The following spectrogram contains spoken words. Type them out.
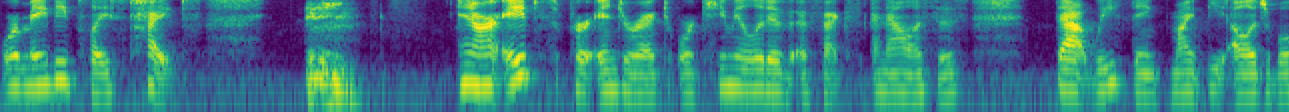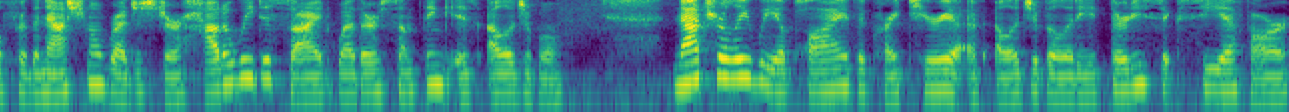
or maybe place types. In our APES for indirect or cumulative effects analysis that we think might be eligible for the National Register, how do we decide whether something is eligible? Naturally, we apply the criteria of eligibility 36 CFR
